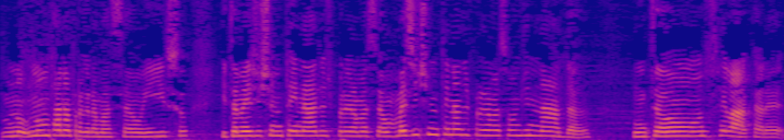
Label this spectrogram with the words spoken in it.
Não, não tá na programação isso. E também a gente não tem nada de programação. Mas a gente não tem nada de programação de nada. Então, sei lá, cara. É,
